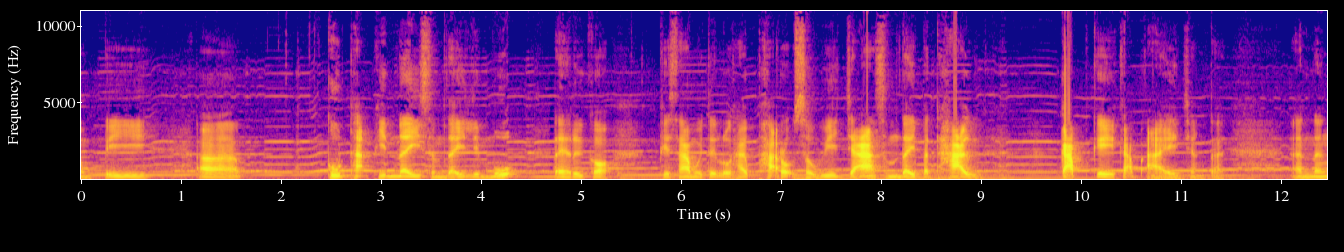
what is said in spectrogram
អំពីអឺគូថភាន័យសម្ដីលិមួក ដែលឬក៏ភាសាមួយទៀតលោកហៅផរសវាចាសម្ដីបថៅកាប់គេកាប់ឯងចឹងទៅអានឹង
